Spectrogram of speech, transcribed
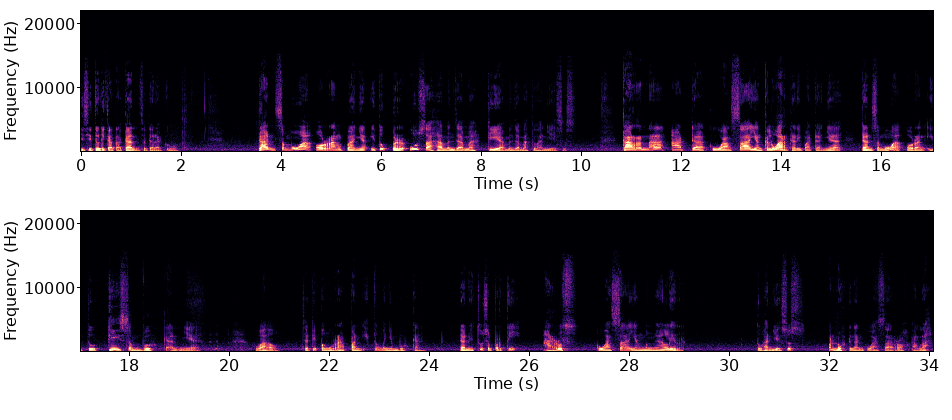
Di situ dikatakan, saudaraku, dan semua orang banyak itu berusaha menjamah dia, menjamah Tuhan Yesus. Karena ada kuasa yang keluar daripadanya dan semua orang itu disembuhkannya. Wow, jadi pengurapan itu menyembuhkan dan itu seperti arus kuasa yang mengalir. Tuhan Yesus penuh dengan kuasa roh Allah,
